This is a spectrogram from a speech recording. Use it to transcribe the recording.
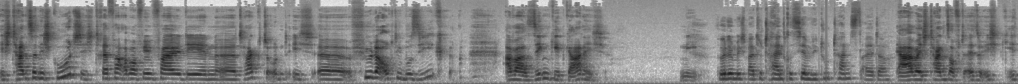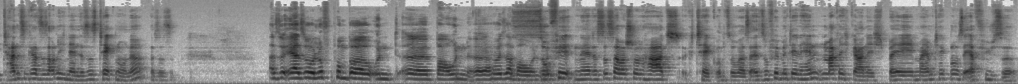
Ich tanze nicht gut, ich treffe aber auf jeden Fall den äh, Takt und ich äh, fühle auch die Musik. Aber singen geht gar nicht. Nee. Würde mich mal total interessieren, wie du tanzt, Alter. Ja, aber ich tanze oft, also ich, ich tanzen kannst du es auch nicht nennen, das ist Techno, ne? Das ist Also eher so Luftpumpe und äh, bauen, äh, Häuser bauen. So viel, ne, das ist aber schon Hard-Tech und sowas. Also so viel mit den Händen mache ich gar nicht. Bei meinem Techno ist eher Füße.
